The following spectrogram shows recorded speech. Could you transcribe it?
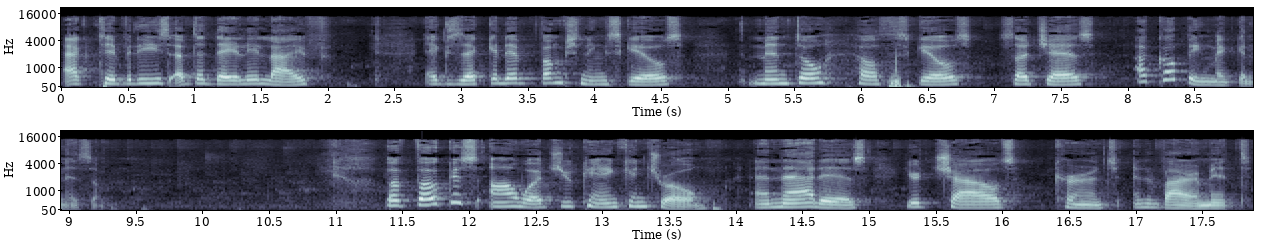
activities of the daily life, executive functioning skills, mental health skills such as a coping mechanism. But focus on what you can control, and that is your child's current environment,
